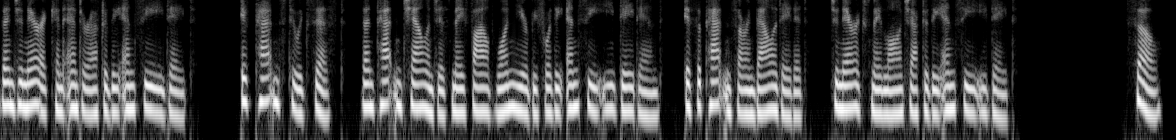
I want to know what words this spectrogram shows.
then generic can enter after the NCE date. If patents to exist, then patent challenges may filed one year before the NCE date and, if the patents are invalidated, generics may launch after the NCE date. So,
